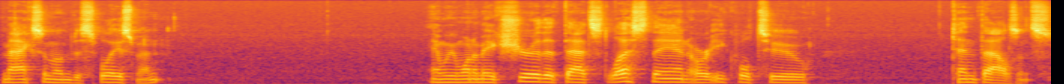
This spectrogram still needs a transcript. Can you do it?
maximum displacement. And we want to make sure that that's less than or equal to 10 thousandths.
